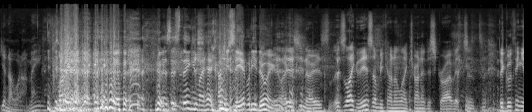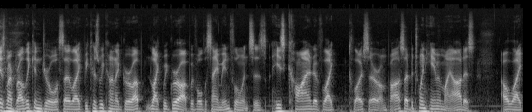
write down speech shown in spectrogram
you know what I mean. There's this thing in my head. Can't you see it? What are you doing? Like- it's, you know, it's, it's like this. I'm kind of like trying to describe it. So it's- the good thing is my brother can draw. So like because we kind of grew up, like we grew up with all the same influences. He's kind of like closer on par. So between him and my artist, I'll like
